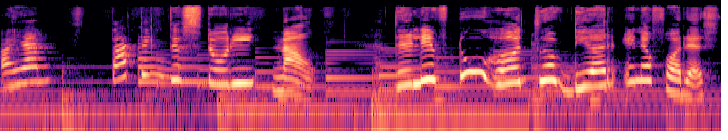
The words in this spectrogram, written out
I am starting this story now. There live two herds of deer in a forest.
